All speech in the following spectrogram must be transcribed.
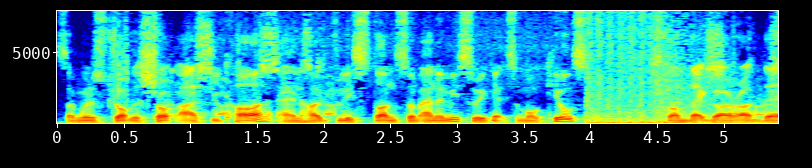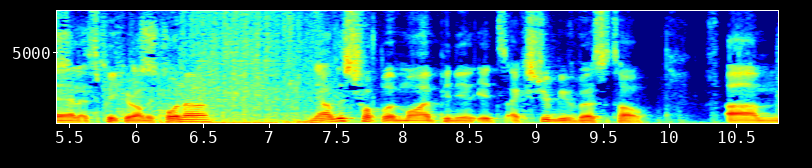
So I'm going to drop the shock RC car and hopefully stun some enemies so we get some more kills. Stun that guy right there. Let's peek around the corner. Now this chopper, in my opinion, it's extremely versatile. Um,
